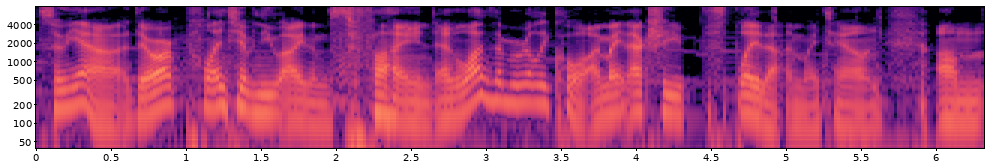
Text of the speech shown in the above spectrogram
so yeah, there are plenty of new items to find, and a lot of them are really cool. I might actually display that in my town. Um,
